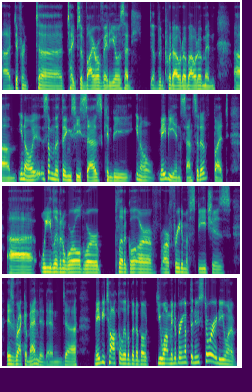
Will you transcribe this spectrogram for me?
uh, different uh, types of viral videos that have been put out about him and um, you know some of the things he says can be you know maybe insensitive but uh, we live in a world where political or or freedom of speech is is recommended and uh, maybe talk a little bit about do you want me to bring up the news story or do you want to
